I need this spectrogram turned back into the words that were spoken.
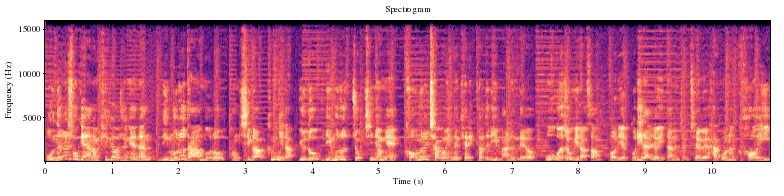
오늘 소개하는 피규어 중에는 리무르 다음으로 덩치가 큽니다. 유독 리무르 쪽 진영에 검을 차고 있는 캐릭터들이 많은데요. 오거족이라서 머리에 뿔이 달려 있다는 점 제외하고는 거의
